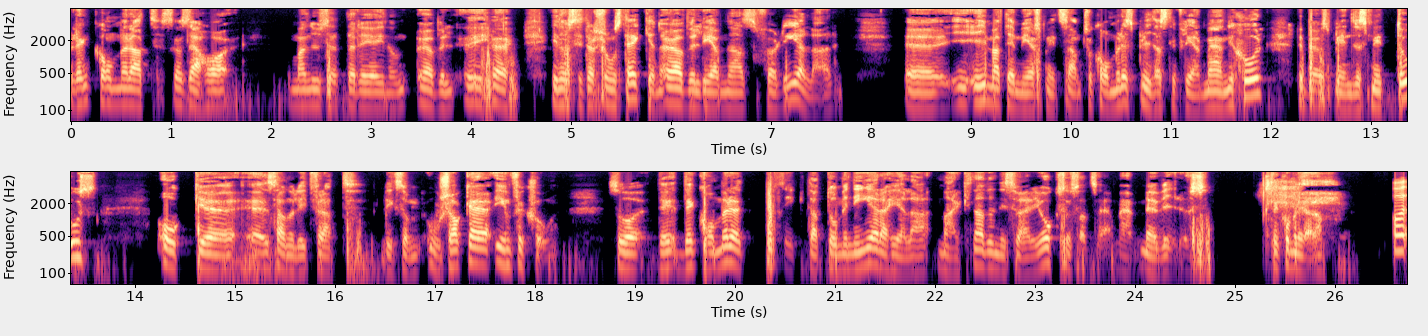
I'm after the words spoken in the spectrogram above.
För den kommer att, ska säga, ha, om man nu sätter det inom, över, eh, inom citationstecken, överlevnadsfördelar. Eh, i, I och med att det är mer smittsamt så kommer det spridas till fler människor, det behövs mindre smittdos och eh, eh, sannolikt för att liksom, orsaka infektion. Så det, det kommer på sikt att dominera hela marknaden i Sverige också så att säga med, med virus. Det kommer det göra. Och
